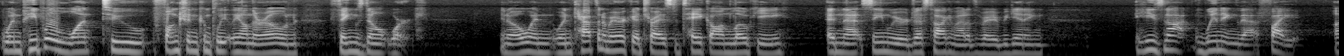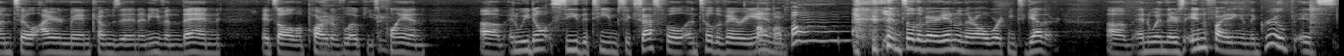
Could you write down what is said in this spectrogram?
when people want to function completely on their own, things don't work. You know, when when Captain America tries to take on Loki in that scene we were just talking about at the very beginning, he's not winning that fight until Iron Man comes in, and even then, it's all a part of Loki's plan. Um, and we don't see the team successful until the very end until the very end when they're all working together. Um, and when there's infighting in the group, it's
